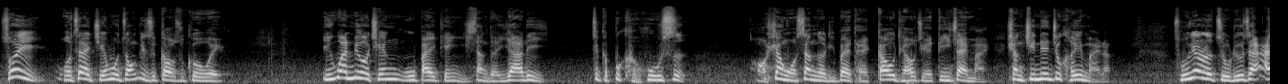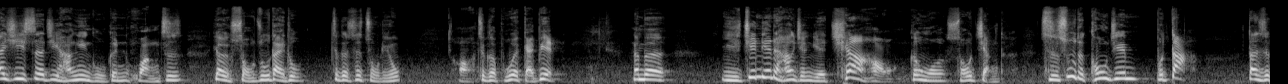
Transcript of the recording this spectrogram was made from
所以我在节目中一直告诉各位，一万六千五百点以上的压力，这个不可忽视。好像我上个礼拜台高调节低再买，像今天就可以买了。主要的主流在 IC 设计行业股跟纺织要有守株待兔，这个是主流，哦，这个不会改变。那么以今天的行情也恰好跟我所讲的，指数的空间不大。但是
